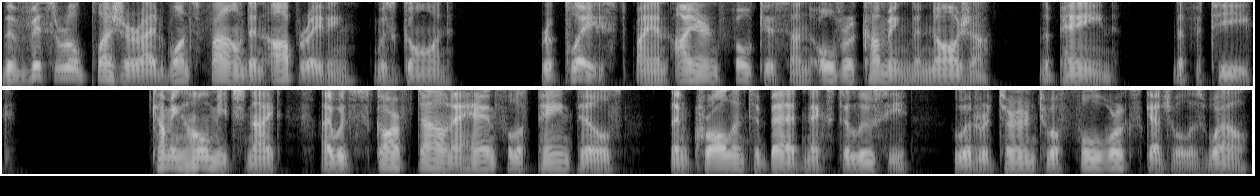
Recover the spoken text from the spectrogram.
The visceral pleasure I'd once found in operating was gone, replaced by an iron focus on overcoming the nausea, the pain, the fatigue. Coming home each night, I would scarf down a handful of pain pills, then crawl into bed next to Lucy, who had returned to a full work schedule as well.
